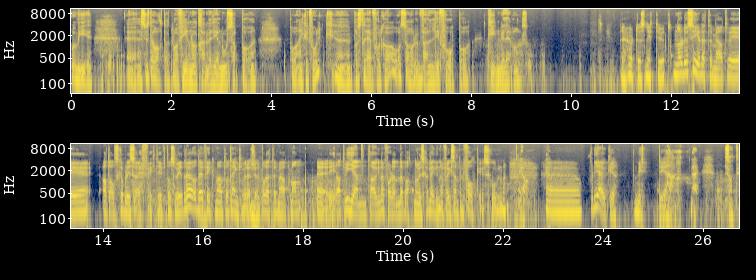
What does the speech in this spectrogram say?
Og vi eh, syns det er rart at du har 430 diagnoser på, på enkeltfolk, eh, på strev folk har, og så har du veldig få på tiden vi lever. Altså. Det hørtes nyttig ut. Når du sier dette med at vi at alt skal bli så effektivt osv. Og, så og det fikk meg til å tenke rett og slett på dette med at, man, eh, at vi gjentagende får den debatten når vi skal legge ned f.eks. folkehøyskolene. Ja. Eh, for de er jo ikke nyttige. Nei, sant?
